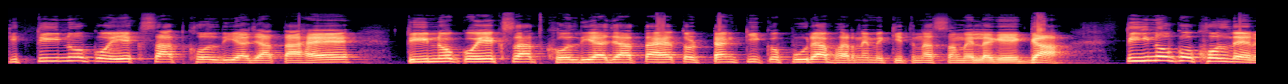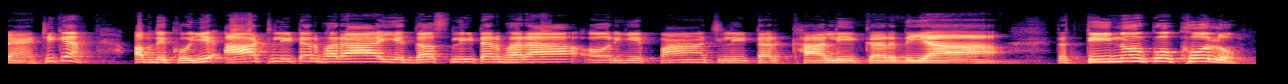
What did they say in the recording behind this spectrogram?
कि तीनों को एक साथ खोल दिया जाता है। तीनों को एक साथ खोल दिया जाता है तो टंकी को पूरा भरने में कितना समय लगेगा? तीनों को खोल दे रहे हैं, ठीक है? अब देखो, ये आठ लीटर भरा, ये दस लीटर भरा और ये पाँच लीटर खाली कर दिया। तो तीनों को खोलो।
